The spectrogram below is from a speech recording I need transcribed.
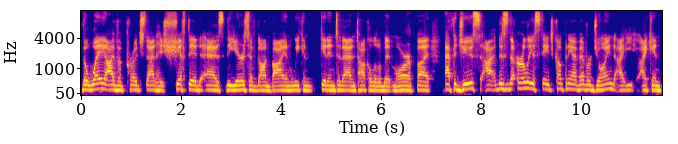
the way i've approached that has shifted as the years have gone by and we can get into that and talk a little bit more. But at the juice I, this is the earliest stage company i've ever joined. I i can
